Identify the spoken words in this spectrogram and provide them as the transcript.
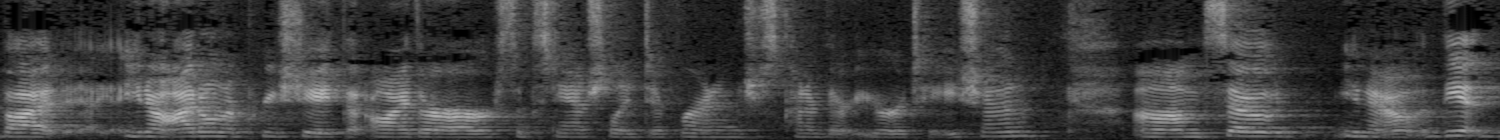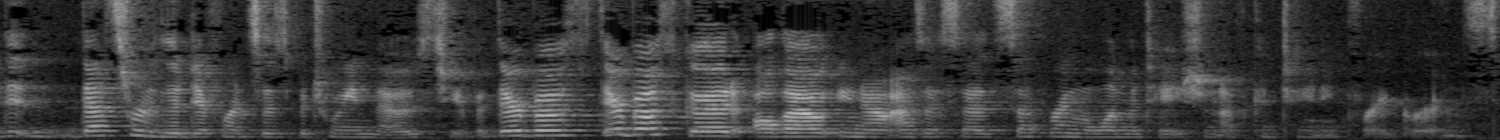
but, you know, I don't appreciate that either are substantially different and just kind of their irritation. Um, so, you know, the, the, that's sort of the differences between those two. But they're both, they're both good, although, you know, as I said, suffering the limitation of containing fragrance.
